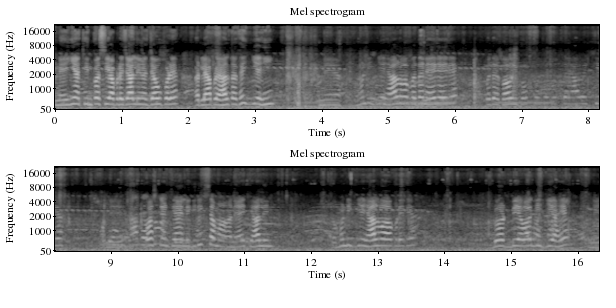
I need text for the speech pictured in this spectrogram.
અને અહીંયાથી પછી આપણે ચાલીને જવું પડે. એટલે આપણે હાલતા થઈ ગયા અહીં. અને મંડી ગયા, હાલવા બધાને હેરે હારે. બધા ભાવિ ભક્તો આવે છે. અને બસ સ્ટેન્ડ ત્યાં લગી રિક્ષામાં અને અહીંથી હાલીને તો મંડી ગયા હાલવા આપણે ત્યાં. દોઢ બે વાગી ગયા છે અને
